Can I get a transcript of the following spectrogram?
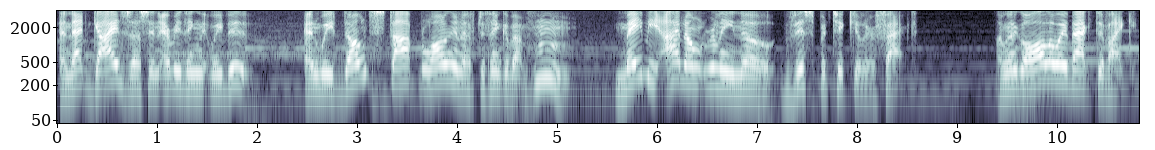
and that guides us in everything that we do. And we don't stop long enough to think about, hmm, maybe I don't really know this particular fact. I'm going to go all the way back to Viking.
